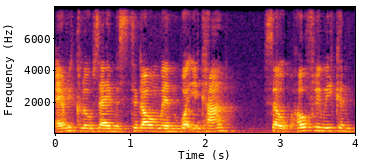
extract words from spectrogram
every club's aim is to go and win what you can. So hopefully we can,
